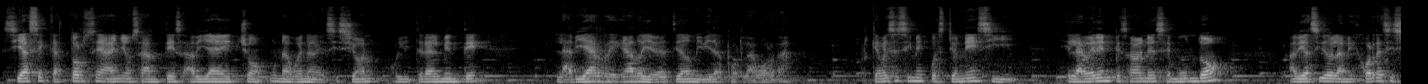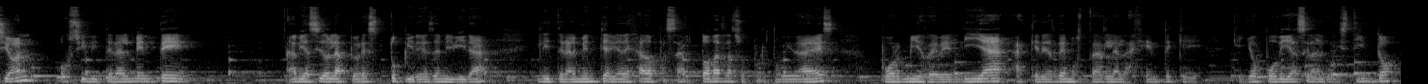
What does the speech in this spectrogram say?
si hace 14 años antes había hecho una buena decisión o literalmente la había regado y había tirado mi vida por la borda. Porque a veces sí me cuestioné si el haber empezado en ese mundo había sido la mejor decisión o si literalmente había sido la peor estupidez de mi vida y literalmente había dejado pasar todas las oportunidades por mi rebeldía a querer demostrarle a la gente que, que yo podía hacer algo distinto.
